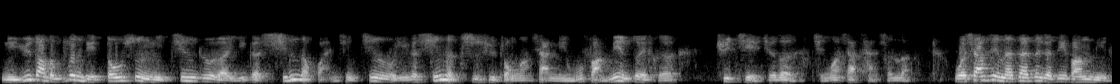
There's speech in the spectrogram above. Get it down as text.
你遇到的问题，都是你进入了一个新的环境，进入一个新的秩序状况下，你无法面对和去解决的情况下产生的。我相信呢，在这个地方你。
